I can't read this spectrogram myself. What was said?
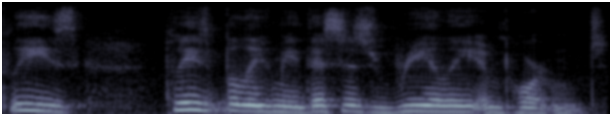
Please, please believe me, this is really important.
